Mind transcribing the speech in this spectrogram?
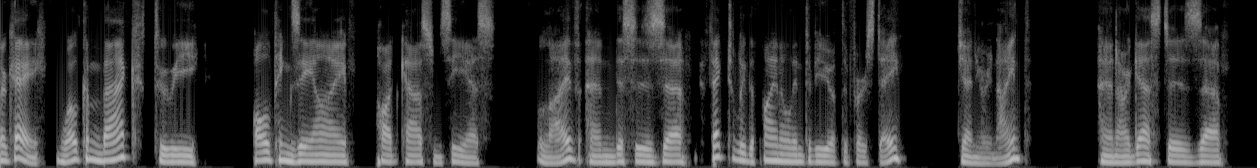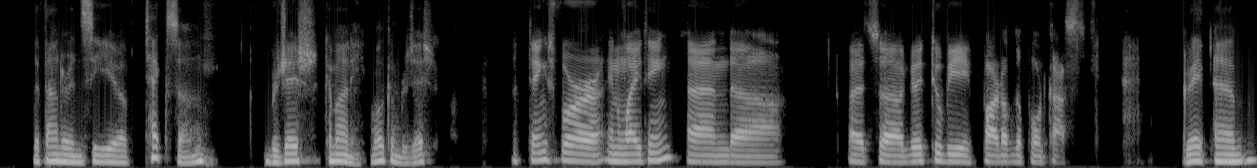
Okay, welcome back to the All Things AI podcast from CES Live. And this is uh, effectively the final interview of the first day, January 9th. And our guest is uh, the founder and CEO of Teksun, Brijesh Kamani. Welcome, Brijesh. Thanks for inviting. And uh, it's uh, great to be part of the podcast. Great. Um,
